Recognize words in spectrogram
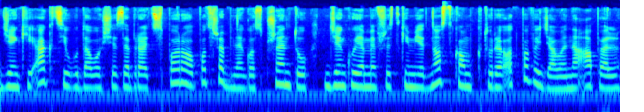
Dzięki akcji udało się zebrać sporo potrzebnego sprzętu. Dziękujemy wszystkim jednostkom, które odpowiedziały na apel.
